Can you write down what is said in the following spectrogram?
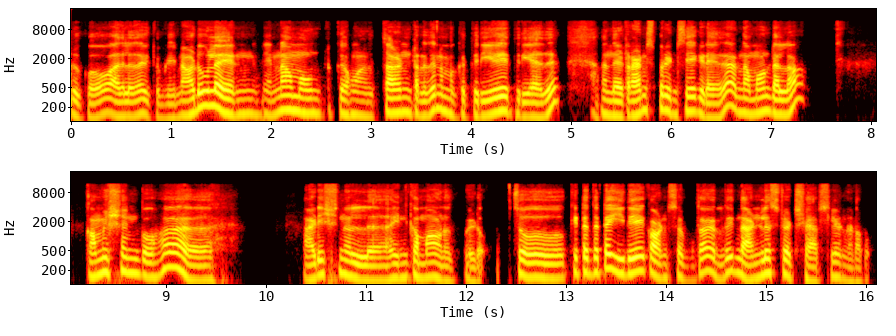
இருக்கோ அதில் தான் விற்க முடியும். நடுவில் என் என்ன அமௌண்ட்டுக்கு விற்றான்றது நமக்கு தெரியவே தெரியாது. அந்த டிரான்ஸ்பரன்சியே கிடையாது. அந்த அமௌண்ட் எல்லாம் கமிஷன் போக அடிஷ்னல் இன்கமாக அவனுக்கு போயிடும். ஸோ கிட்டத்தட்ட இதே கான்செப்ட் தான் வந்து இந்த அன்லிஸ்டட் ஷேர்ஸ்லேயும் நடக்கும்.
